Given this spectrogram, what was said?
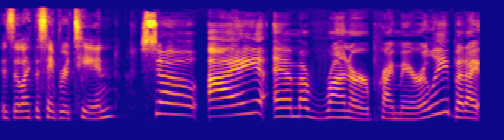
Is it like the same routine? So I am a runner primarily, but I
